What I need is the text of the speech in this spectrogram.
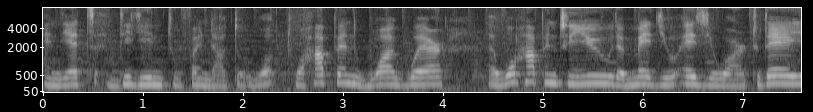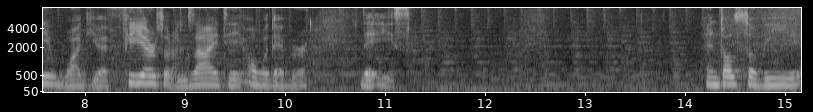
and yet dig in to find out what, what happened, why, where, uh, what happened to you that made you as you are today, what you have fears or anxiety or whatever there is. And also, the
